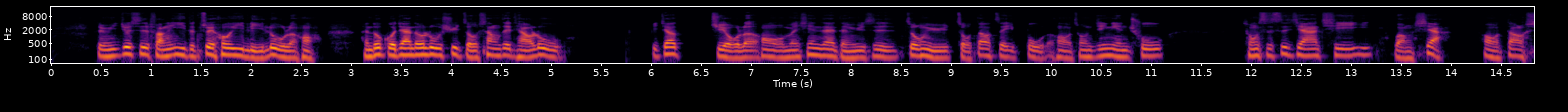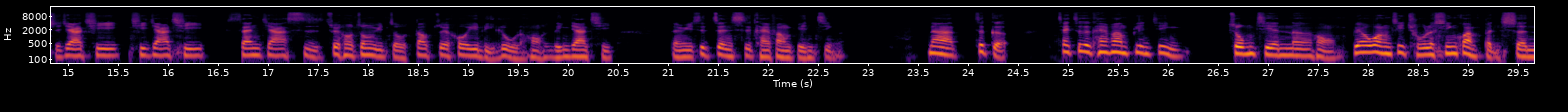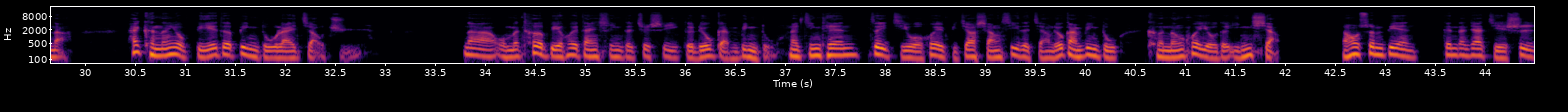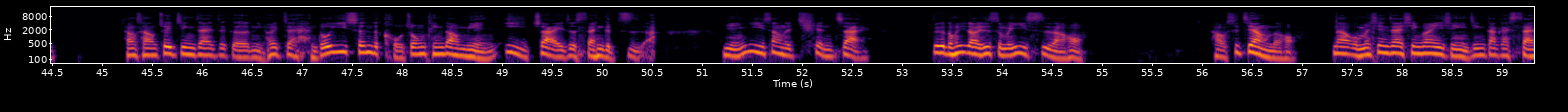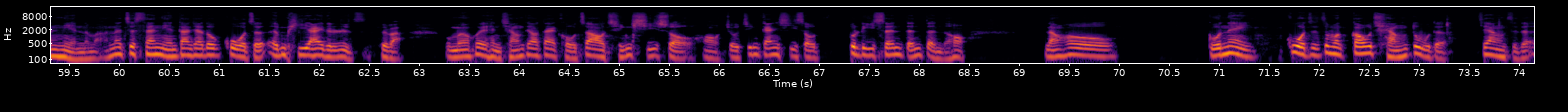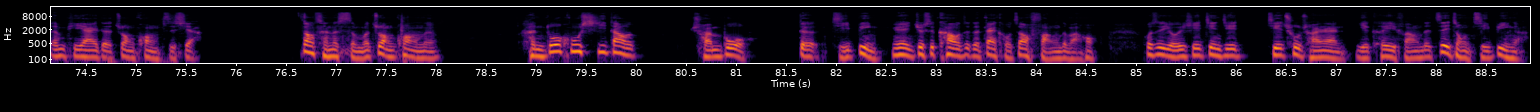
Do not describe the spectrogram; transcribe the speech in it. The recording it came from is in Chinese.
等于就是防疫的最后一里路了哈。很多国家都陆续走上这条路，比较久了哈。我们现在等于是终于走到这一步了哈。从今年初。从十四加七往下哦，到十加七、七加七、三加四，最后终于走到最后一里路了哦，零加七，等于是正式开放边境了。那这个在这个开放边境中间呢，吼，不要忘记，除了新冠本身呐、啊，还可能有别的病毒来搅局。那我们特别会担心的就是一个流感病毒。那今天这一集我会比较详细的讲流感病毒可能会有的影响，然后顺便跟大家解释，常常最近在这个你会在很多医生的口中听到“免疫债”这三个字啊，免疫上的欠债，这个东西到底是什么意思啦？吼，好，是这样的吼。那我们现在新冠疫情已经大概三年了嘛，那这三年大家都过着 NPI 的日子，对吧？我们会很强调戴口罩、勤洗手、哦，酒精干洗手、不离身等等的哦。然后国内过着这么高强度的这样子的 NPI 的状况之下，造成了什么状况呢？很多呼吸道传播的疾病，因为就是靠这个戴口罩防的嘛，吼，或是有一些间接接触传染也可以防的这种疾病啊，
